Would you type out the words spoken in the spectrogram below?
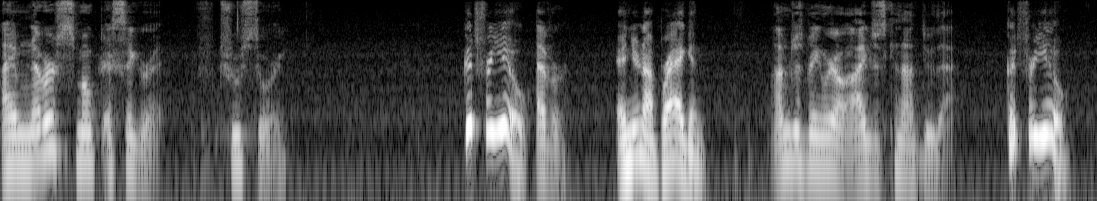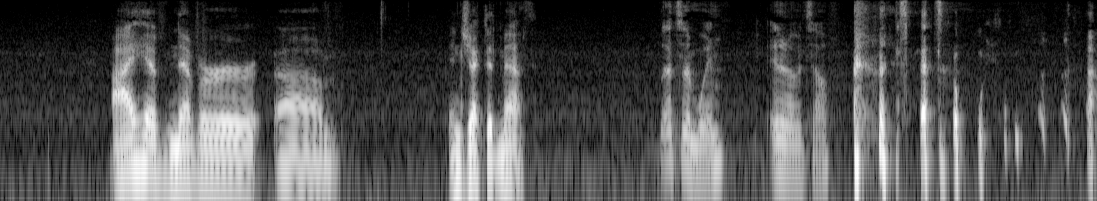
I have never smoked a cigarette. True story. Good for you. Ever. And you're not bragging. I'm just being real. I just cannot do that. Good for you. I have never um, injected meth. That's a win in and of itself. That's a,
